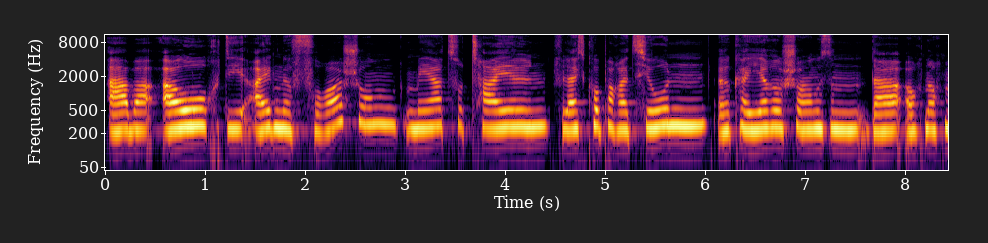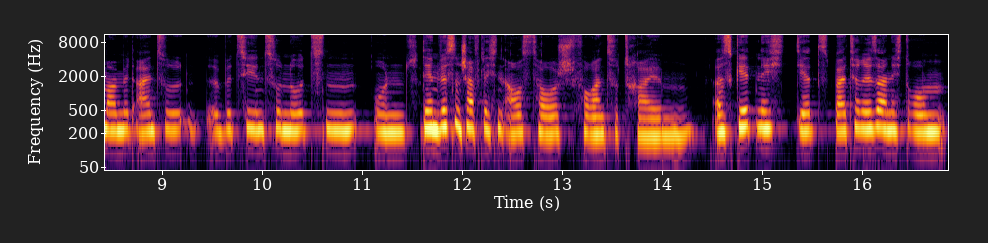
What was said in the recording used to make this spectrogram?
aber auch die eigene Forschung mehr zu teilen, vielleicht Kooperationen, äh, Karrierechancen da auch nochmal mit einzubeziehen, zu nutzen und den wissenschaftlichen Austausch voranzutreiben. Also es geht nicht jetzt bei Theresa nicht drum,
